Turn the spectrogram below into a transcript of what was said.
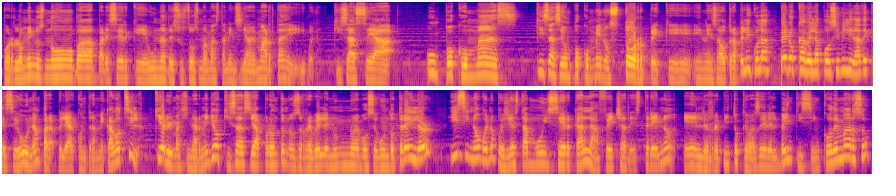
por lo menos no va a parecer que una de sus dos mamás también se llame Marta y bueno, quizás sea un poco más quizás sea un poco menos torpe que en esa otra película, pero cabe la posibilidad de que se unan para pelear contra Mechagodzilla. Quiero imaginarme yo, quizás ya pronto nos revelen un nuevo segundo trailer, y si no, bueno, pues ya está muy cerca la fecha de estreno, eh, les repito que va a ser el 25 de marzo,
